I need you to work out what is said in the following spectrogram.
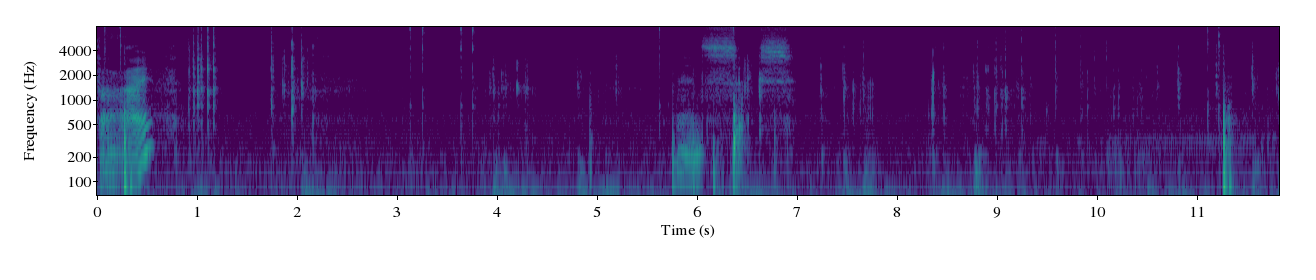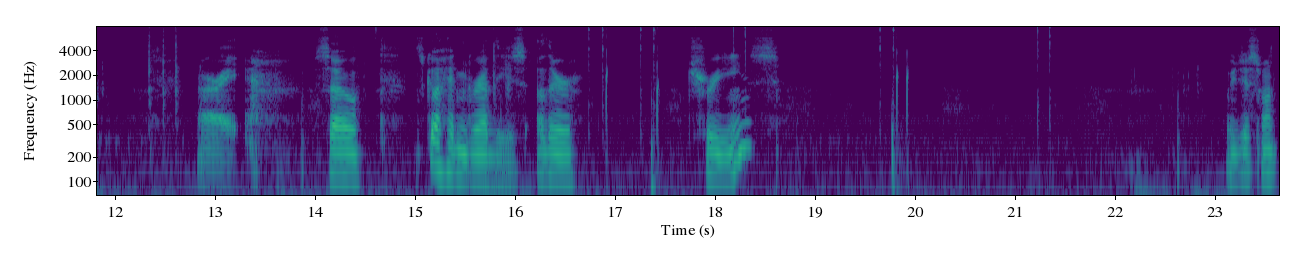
Five. And six. Alright, so let's go ahead and grab these other trees. We just want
